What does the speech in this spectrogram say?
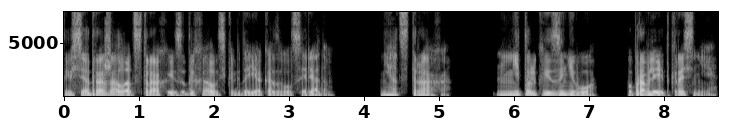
Ты вся дрожала от страха и задыхалась, когда я оказывался рядом. Не от страха. Не только из-за него. Поправляет краснее.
